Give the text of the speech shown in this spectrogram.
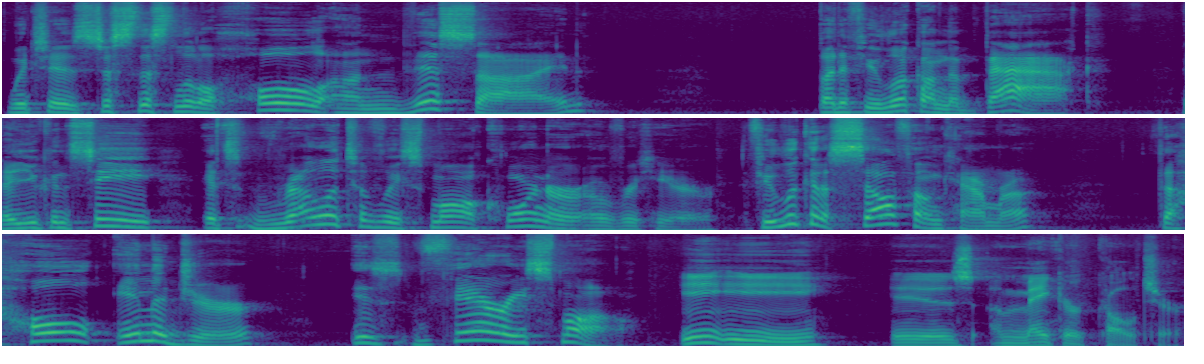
which is just this little hole on this side, but if you look on the back, now you can see it's relatively small corner over here. If you look at a cell phone camera, the whole imager is very small. EE is a maker culture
